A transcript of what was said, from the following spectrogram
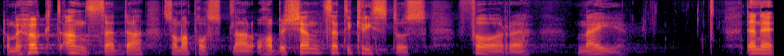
De är högt ansedda som apostlar och har bekänt sig till Kristus före mig. Denne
